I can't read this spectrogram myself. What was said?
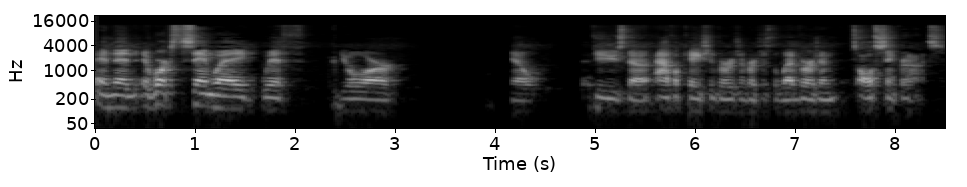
and then it works the same way with your, you know, if you use the application version versus the web version, it's all synchronized.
